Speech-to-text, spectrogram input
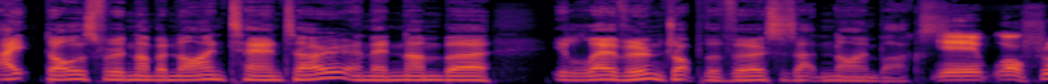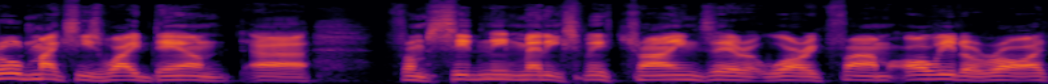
eight dollars for the number nine Tanto, and then number eleven, drop the verses at nine bucks. Yeah, well, Frilled makes his way down uh, from Sydney. Matty Smith trains there at Warwick Farm. Ollie to ride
